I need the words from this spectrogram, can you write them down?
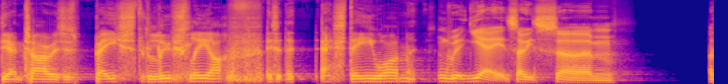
the Antares is based loosely off. Is it the SD one? Yeah. So it's um, I,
